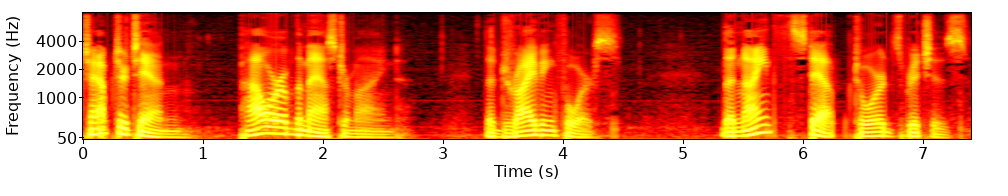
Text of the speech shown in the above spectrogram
Chapter 10 Power of the Mastermind The Driving Force The Ninth Step Towards Riches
